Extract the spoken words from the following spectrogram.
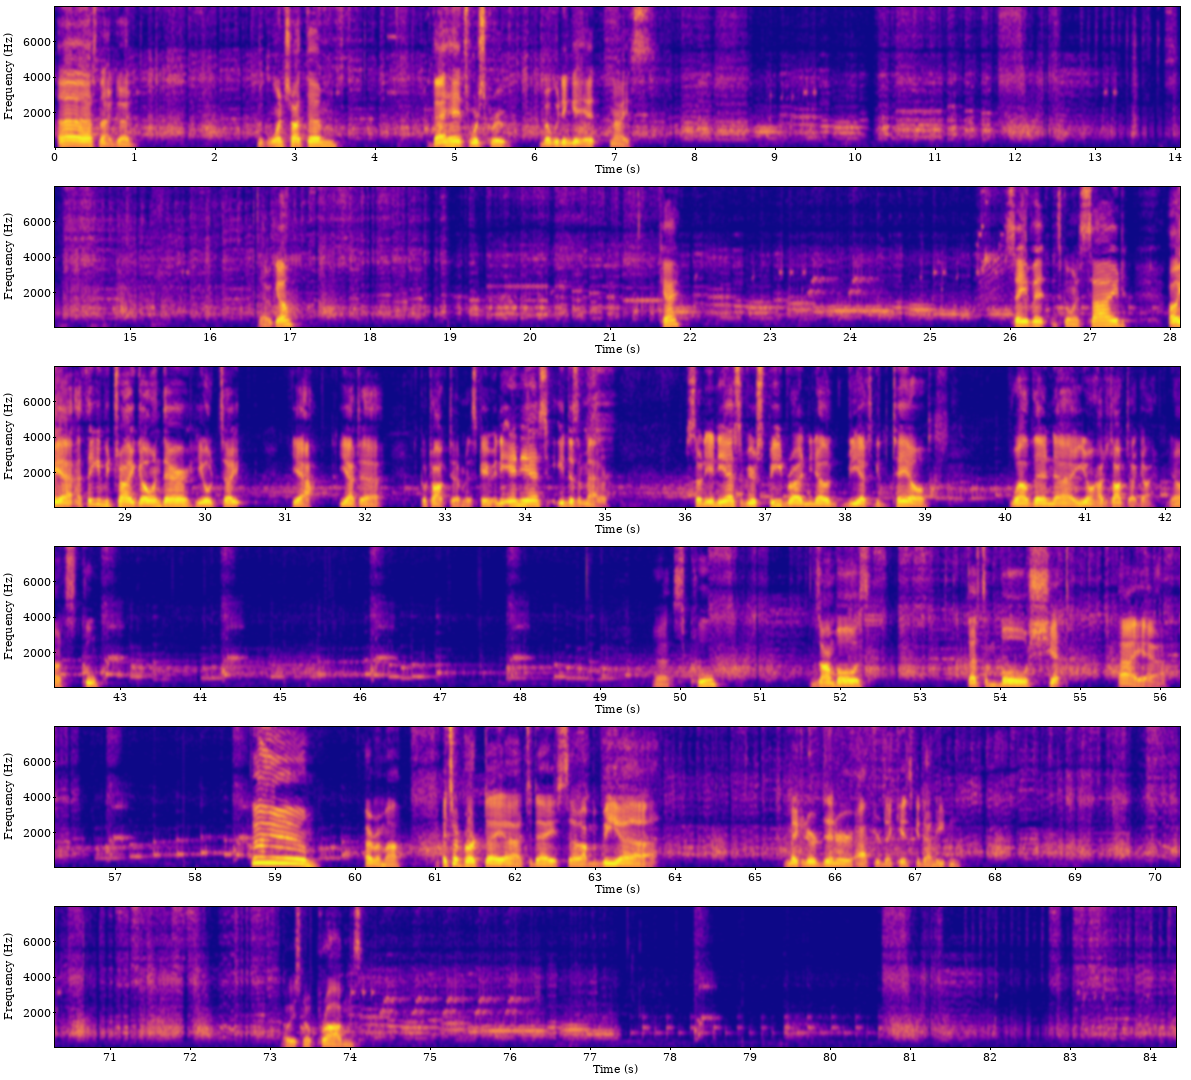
Uh, that's not good. We one-shot them. that hits, we're screwed. But we didn't get hit. Nice. There we go. Okay. Save it. It's going inside. Oh, yeah. I think if you try going there, he'll tell you. Yeah. You have to go talk to him in this game. In the NES, it doesn't matter. So the NES, if you're speed run, you know, you have to get the tail, well then uh, you don't have to talk to that guy. You know, it's cool. That's cool. Zombos. That's some bullshit. Ah, yeah. Damn! I remember. It's her birthday uh, today, so I'm gonna be uh, making her dinner after the kids get done eating. Always no problems.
